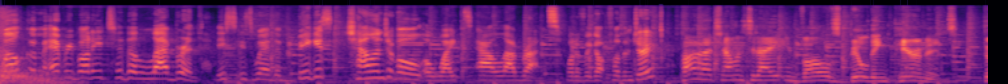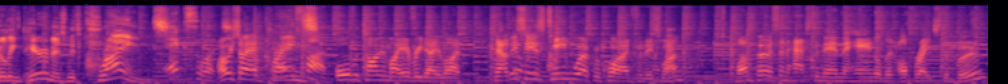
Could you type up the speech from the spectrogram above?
Welcome everybody to the labyrinth. This is where the biggest challenge of all awaits our lab rats. What have we got for them, Drew? Part of that challenge today involves building pyramids. Building pyramids with cranes. Excellent. I wish I had cranes all the time in my everyday life. Now, this is teamwork required for this one. One person has to man the handle that operates the boom,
